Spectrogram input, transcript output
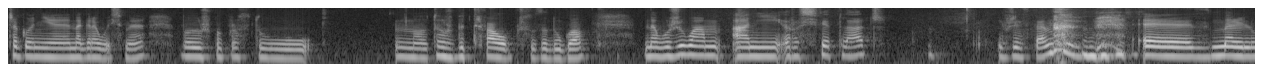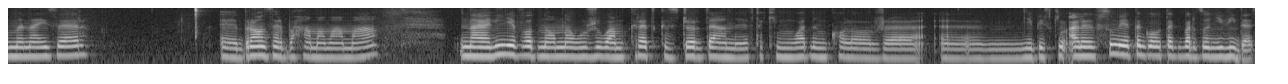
czego nie nagrałyśmy, bo już po prostu, no to już by trwało po prostu za długo. Nałożyłam Ani rozświetlacz, już jestem, e, z Mary Luminizer, e, bronzer Bahama Mama. Na linię wodną nałożyłam kredkę z Jordany w takim ładnym kolorze niebieskim, ale w sumie tego tak bardzo nie widać.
